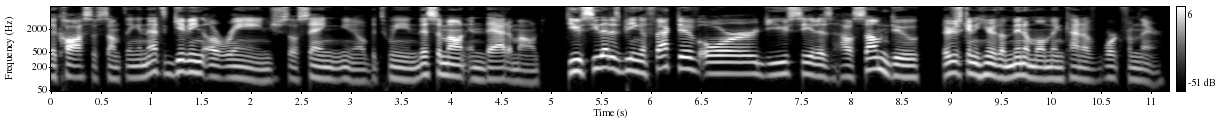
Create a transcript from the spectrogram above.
the cost of something, and that's giving a range. So saying, you know, between this amount and that amount. Do you see that as being effective, or do you see it as how some do? They're just going to hear the minimum and kind of work from there.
